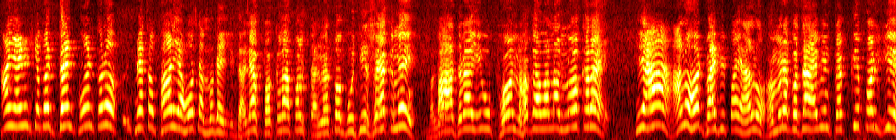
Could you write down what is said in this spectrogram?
અહીંયા આવીને કે બધાને ફોન કરો. મેં તો ફાળિયા હોતા મગાઈ લીધા. અલ્યા પકલા પણ તને તો બુદ્ધિ શેક નહીં? પાદરા એવું ફોન હગાવાલા ન કરાય. એ હા હાલો હટ ભાભી ભાઈ હાલો. હમણાં બધા આવીને ટપકી પડશે.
